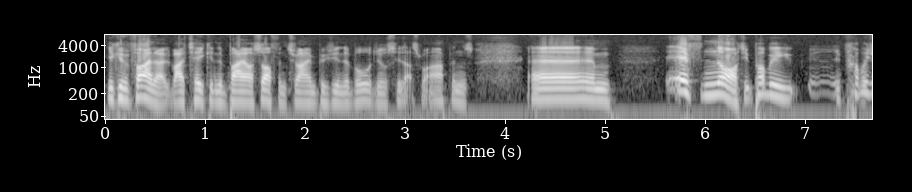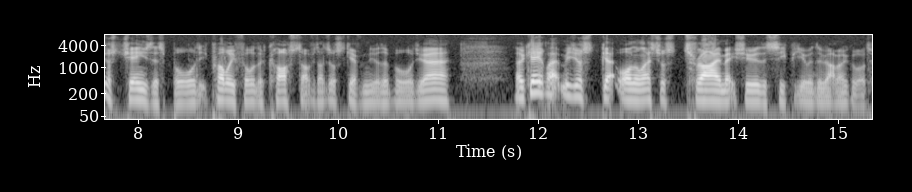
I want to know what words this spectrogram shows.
you can find out by taking the BIOS off and try and booting the board you'll see that's what happens um, if not, it probably it probably just change this board. It's probably for the cost of it. I'll just give them the other board. Yeah. Okay, let me just get one and let's just try and make sure the CPU and the RAM are good.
